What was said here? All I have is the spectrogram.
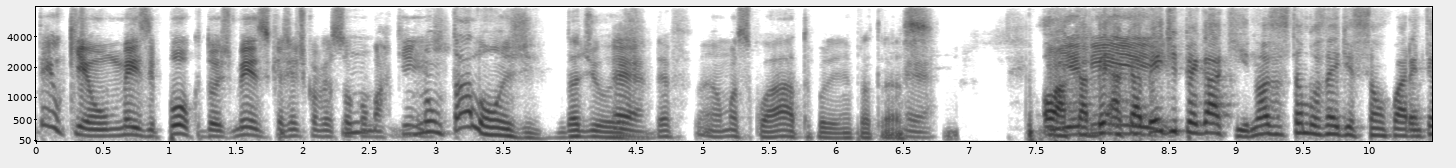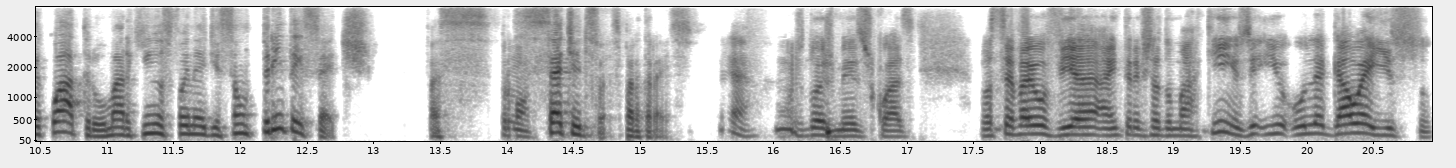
Tem o quê? Um mês e pouco, dois meses que a gente conversou não, com o Marquinhos? Não está longe da de hoje. É. Deve, é umas quatro, por exemplo, para trás. É. Ó, acabei, ele... acabei de pegar aqui. Nós estamos na edição 44, o Marquinhos foi na edição 37. Faz Pronto. sete edições para trás. É, uns dois meses quase. Você vai ouvir a, a entrevista do Marquinhos, e, e, o legal é isso.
